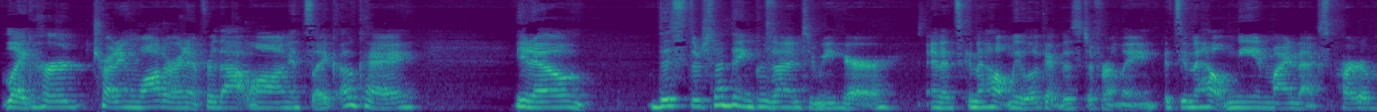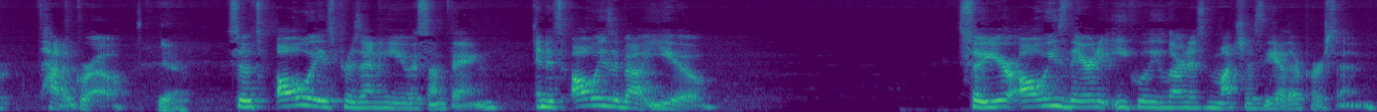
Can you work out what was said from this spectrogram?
Like her treading water in it for that long, it's like, okay, you know, this there's something presented to me here, and it's gonna help me look at this differently. It's gonna help me in my next part of how to grow. Yeah. So it's always presenting you with something, and it's always about you. So you're always there to equally learn as much as the other person.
